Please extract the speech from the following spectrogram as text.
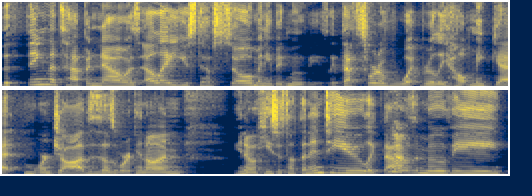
the thing that's happened now is LA used to have so many big movies. Like that's sort of what really helped me get more jobs is I was working on you know, he's just not that into you. Like that Yeah. was a movie,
